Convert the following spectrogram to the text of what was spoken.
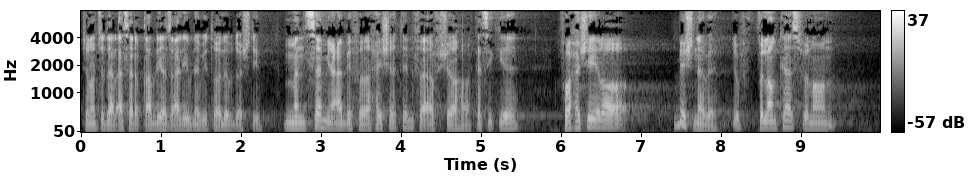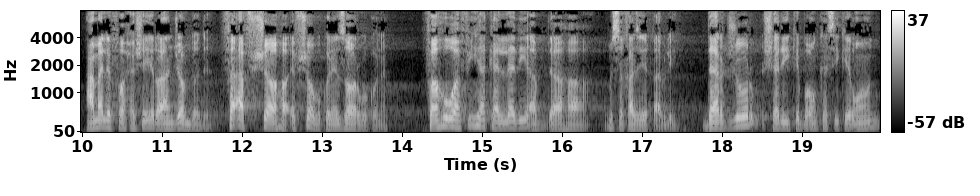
چنانچه در اثر قبلی از علی بن ابی طالب داشتیم. من سمع بفاحشه فافشاها. کسی که فاحشه را بشنوه فلان کس فلان عمل فاحشه را انجام داده. فافشاها افشا بکنه اظهار بکنه. فهو فيها كالذي ابداها. مثل قضیه قبلی. در جرم شریک با اون کسی که اون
